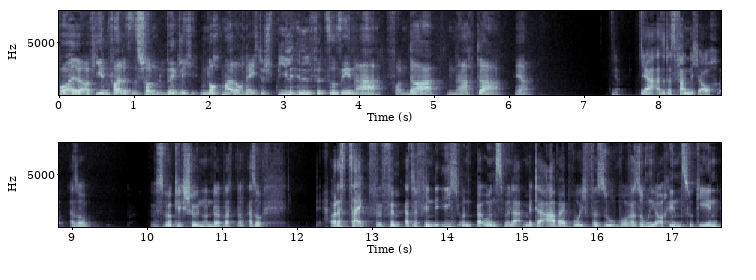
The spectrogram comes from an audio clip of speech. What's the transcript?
voll, auf jeden Fall. Das ist schon wirklich nochmal auch eine echte Spielhilfe zu sehen. Ah, von da nach da. Ja. Ja, ja also das fand ich auch. Also ist wirklich schön und also aber das zeigt für, für, also finde ich und bei uns mit der, mit der Arbeit, wo ich versuche, wo wir versuchen ja auch hinzugehen,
